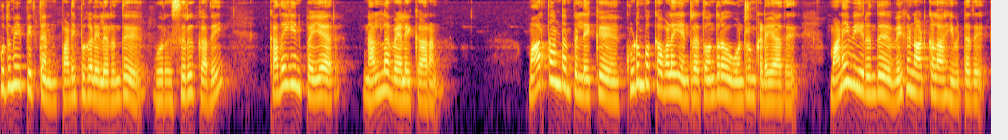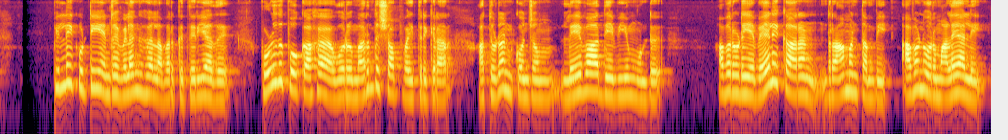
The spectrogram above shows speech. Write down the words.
புதுமைப்பித்தன் படைப்புகளிலிருந்து ஒரு சிறுகதை கதையின் பெயர் நல்ல வேலைக்காரன். மார்த்தாண்டம் பிள்ளைக்கு குடும்ப கவலை என்ற தொந்தரவு ஒன்றும் கிடையாது. மனைவி இருந்து வெகு நாட்களாகிவிட்டது. பிள்ளைக்குட்டி என்ற விலங்குகள் அவருக்கு தெரியாது. பொழுதுபோக்காக ஒரு மருந்து ஷாப் வைத்திருக்கிறார். அத்துடன் கொஞ்சம் லேவாதேவியும் உண்டு. அவருடைய வேலைக்காரன் ராமன் தம்பி. அவன் ஒரு மலையாளி.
